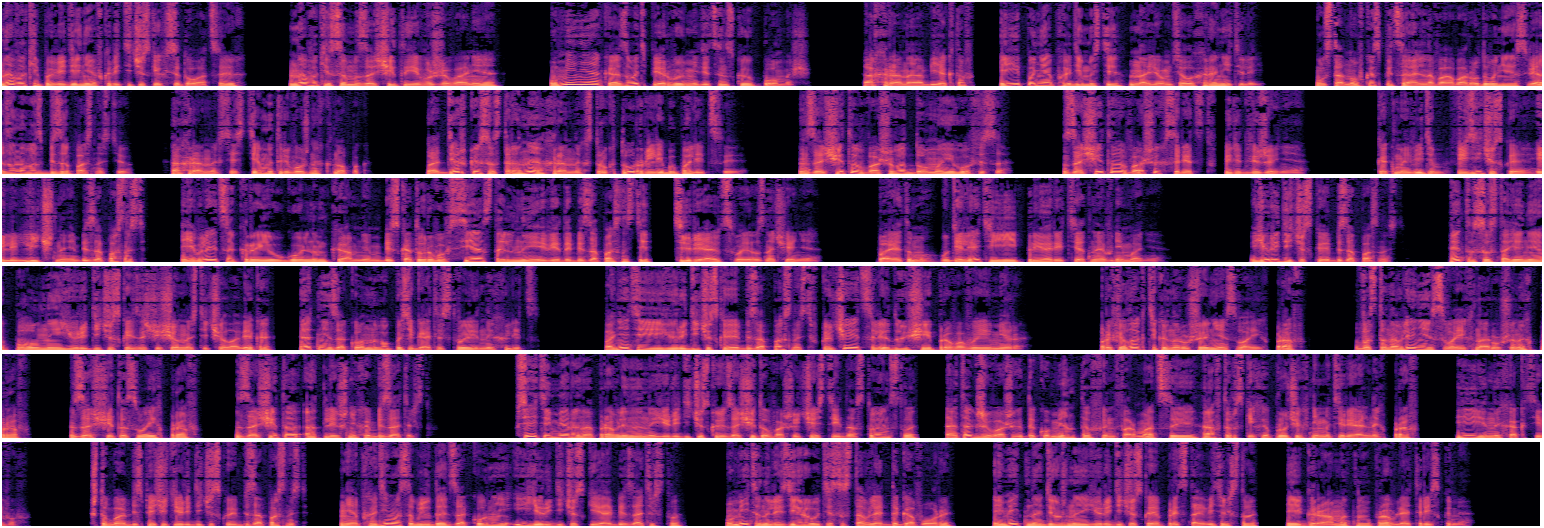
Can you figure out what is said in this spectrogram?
навыки поведения в критических ситуациях, навыки самозащиты и выживания, умение оказывать первую медицинскую помощь, охрана объектов и, по необходимости, наем телохранителей, установка специального оборудования, связанного с безопасностью, охранных систем и тревожных кнопок, поддержка со стороны охранных структур либо полиции, защита вашего дома и офиса, защита ваших средств передвижения. Как мы видим, физическая или личная безопасность является краеугольным камнем, без которого все остальные виды безопасности теряют свое значение. Поэтому уделяйте ей приоритетное внимание. Юридическая безопасность. Это состояние полной юридической защищенности человека от незаконного посягательства иных лиц. Понятие «юридическая безопасность» включает следующие правовые меры. Профилактика нарушения своих прав, восстановление своих нарушенных прав, защита своих прав, защита от лишних обязательств. Все эти меры направлены на юридическую защиту вашей чести и достоинства, а также ваших документов, информации, авторских и прочих нематериальных прав и иных активов. Чтобы обеспечить юридическую безопасность, необходимо соблюдать законы и юридические обязательства, уметь анализировать и составлять договоры, иметь надежное юридическое представительство и грамотно управлять рисками.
